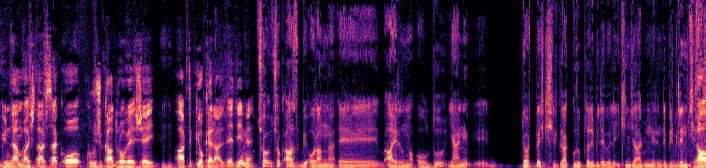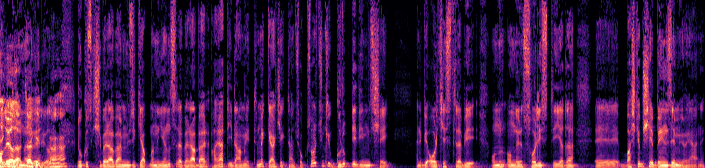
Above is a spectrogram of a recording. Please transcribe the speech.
e, günden başlarsak o kurucu kadro ve şey artık yok herhalde değil mi? çok çok az bir oranla e, ayrılma oldu. Yani e, 4-5 kişilik rock grupları bile böyle ikinci albümlerinde birbirlerini kesecek Dağılıyorlar tabii. geliyorlar. Aha. 9 kişi beraber müzik yapmanın yanı sıra beraber hayat idame ettirmek gerçekten çok zor. Çünkü grup dediğimiz şey hani bir orkestra bir onun onların solisti ya da e, başka bir şeye benzemiyor yani.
